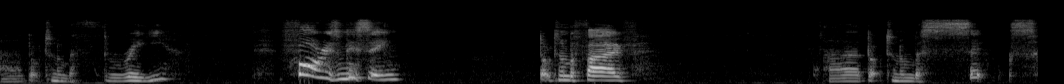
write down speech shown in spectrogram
uh, Doctor number three, four is missing, Doctor number five, uh, Doctor number six,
